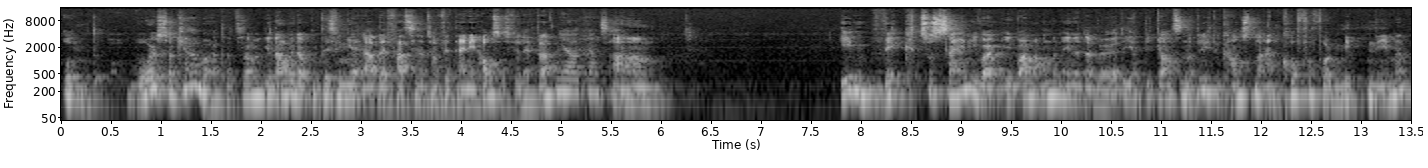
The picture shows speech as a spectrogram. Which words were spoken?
Und wo es so klar war, das haben wir genau wieder, und deswegen auch die Faszination für Tiny Houses vielleicht auch. Ja, ganz sicher. Ähm, eben weg zu sein, ich war, ich war am anderen Ende der Welt, ich habe die ganzen, natürlich, du kannst nur einen Koffer voll mitnehmen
